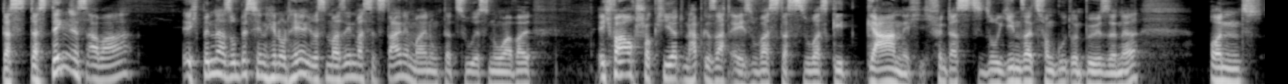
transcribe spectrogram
das, das Ding ist aber, ich bin da so ein bisschen hin und her gerissen. Mal sehen, was jetzt deine Meinung dazu ist, Noah, weil ich war auch schockiert und habe gesagt, ey, sowas, das, sowas geht gar nicht. Ich finde das so jenseits von Gut und Böse, ne? Und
